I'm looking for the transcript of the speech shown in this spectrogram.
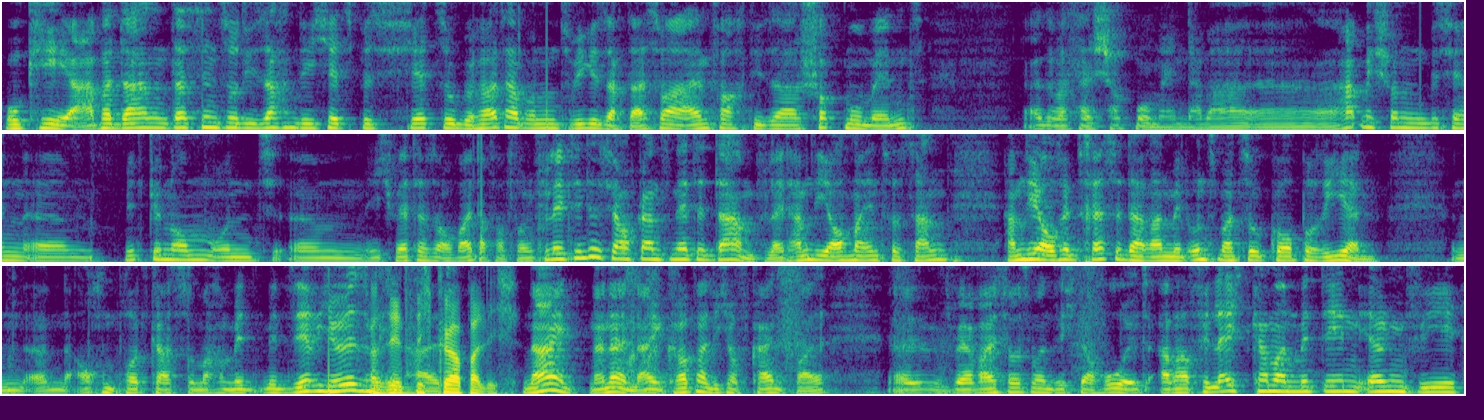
Okay, aber dann, das sind so die Sachen, die ich jetzt bis jetzt so gehört habe. Und wie gesagt, das war einfach dieser Schockmoment, Also was heißt Schockmoment, aber äh, hat mich schon ein bisschen ähm, mitgenommen und ähm, ich werde das auch weiterverfolgen. Vielleicht sind das ja auch ganz nette Damen. Vielleicht haben die auch mal interessant, haben die auch Interesse daran, mit uns mal zu kooperieren. Ein, ein, auch einen Podcast zu machen mit, mit seriösem Also jetzt nicht Inhalt. körperlich. Nein, nein, nein, nein, körperlich auf keinen Fall. Äh, wer weiß, was man sich da holt. Aber vielleicht kann man mit denen irgendwie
